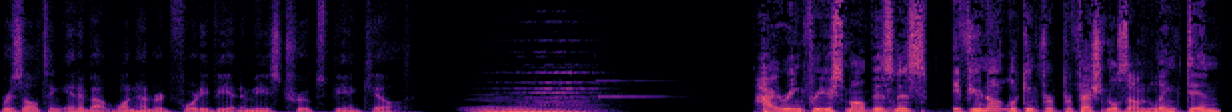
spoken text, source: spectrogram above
resulting in about 140 Vietnamese troops being killed. Hiring for your small business? If you're not looking for professionals on LinkedIn,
